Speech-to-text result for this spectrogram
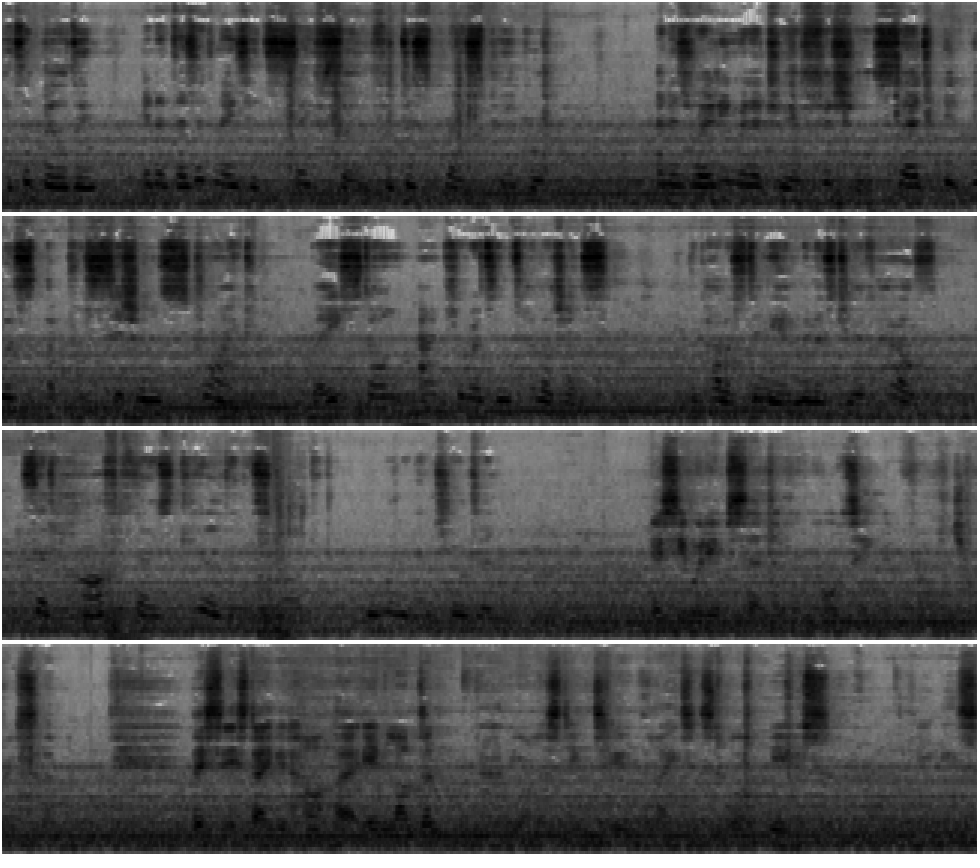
hit a building in a designated safe zone for displaced people. An Israeli military official said it was a precision strike based on accurate intelligence. The Palestinian Ministry of Health said half of those killed in the strike were women and children. Lucy Williamson reporting from Jerusalem. This is David Harper in London, and you're listening to the latest world news from the BBC.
